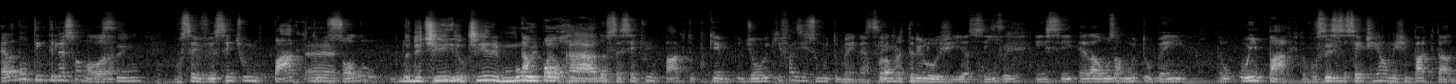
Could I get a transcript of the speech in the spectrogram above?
ela não tem trilha sonora. Sim. Você vê, sente o impacto É. só do, Do de tiro, tiro e da murro e porrada. Você sente o impacto, porque John Wick faz isso muito bem, né? A Sim. própria trilogia, assim, Sim. em si, ela usa muito bem o, o impacto. Você Sim. se sente realmente impactado.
